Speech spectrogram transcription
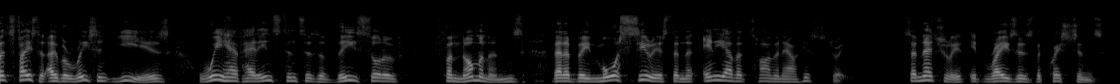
let's face it, over recent years, we have had instances of these sort of phenomenons that have been more serious than at any other time in our history. So naturally, it raises the questions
